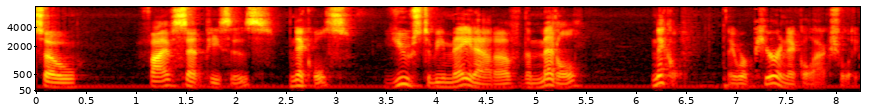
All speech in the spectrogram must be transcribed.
So, five cent pieces, nickels, used to be made out of the metal nickel. They were pure nickel, actually.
